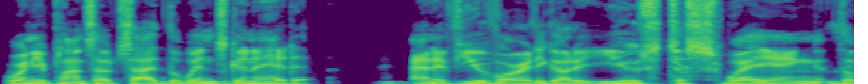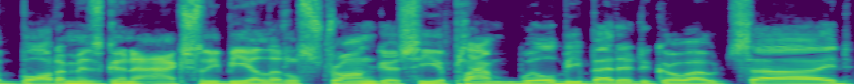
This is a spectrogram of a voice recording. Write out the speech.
When your plant's outside, the wind's going to hit it. And if you've already got it used to swaying, the bottom is going to actually be a little stronger. So your plant will be better to go outside.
